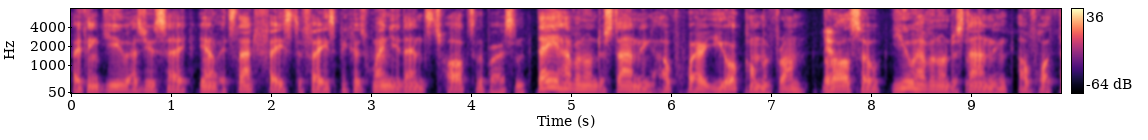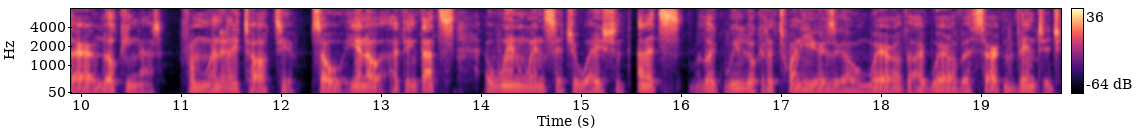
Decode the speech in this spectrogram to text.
I think you, as you say, you know, it's that face to face because when you then talk to the person, they have an understanding of where you're coming from but also you have an understanding of what they're looking at from when yeah. they talk to you. So, you know, I think that's a win-win situation. And it's like we look at it 20 years ago and we're of uh, we're of a certain vintage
